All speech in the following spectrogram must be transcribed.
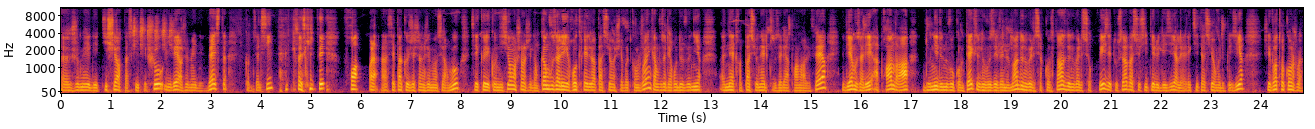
euh, je mets des t-shirts parce qu'il fait chaud. L'hiver, je mets des vestes comme celle-ci parce qu'il fait froid. Voilà, hein, c'est pas que j'ai changé mon cerveau, c'est que les conditions ont changé. Donc quand vous allez recréer de la passion chez votre conjoint, quand vous allez redevenir un être passionnel que vous allez apprendre à le faire, eh bien vous allez apprendre à donner de nouveaux contextes, de nouveaux événements, de nouvelles circonstances, de nouvelles surprises, et tout ça va susciter le désir, l'excitation et le plaisir chez votre conjoint.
